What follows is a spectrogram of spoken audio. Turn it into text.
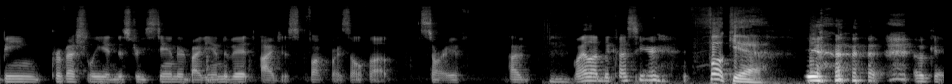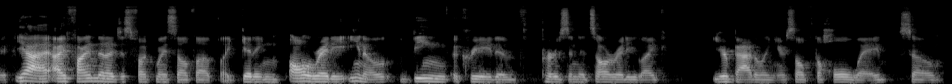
being professionally industry standard by the end of it, I just fuck myself up. Sorry if I mm-hmm. am I allowed to cuss here? Fuck yeah. Yeah. okay. Yeah, I, I, find that I just fuck myself up. Like getting already, you know, being a creative person, it's already like you're battling yourself the whole way. So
